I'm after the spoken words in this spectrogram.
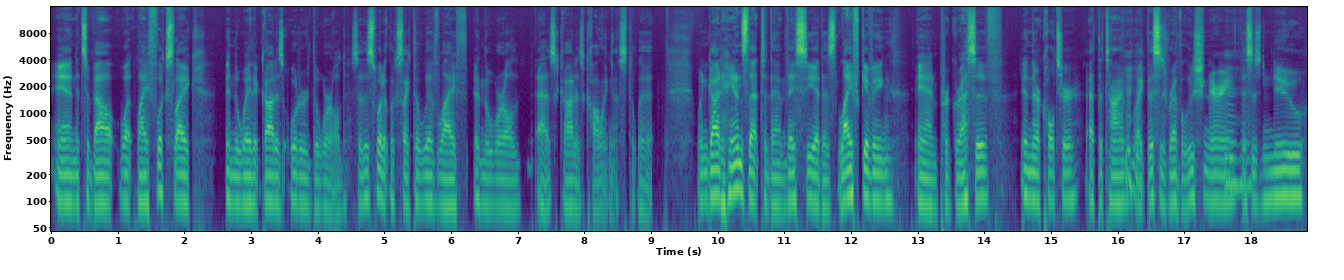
and it's about what life looks like in the way that God has ordered the world. So this is what it looks like to live life in the world as God is calling us to live it. When God hands that to them, they see it as life-giving and progressive in their culture at the time. like this is revolutionary, mm-hmm. this is new.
